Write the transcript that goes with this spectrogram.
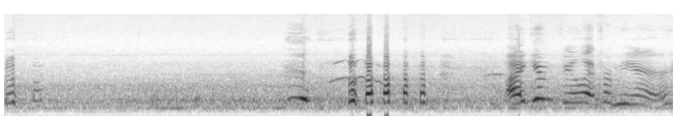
I can feel it from here.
